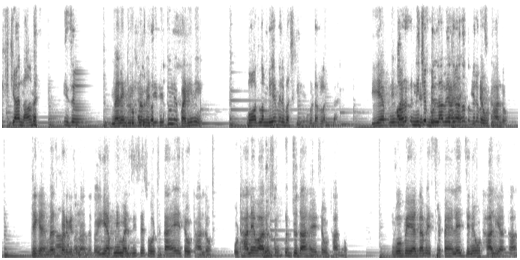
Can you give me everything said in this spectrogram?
क्या नाम है? इसे मैंने ग्रुप में भेजी थी तूने पढ़ी नहीं। बहुत लंबी है मेरे बस की मुझको डर लगता है। ये अपनी और नीचे बिल्ला भेज रहा है, था तो मेरे बस उठा लो। ठीक है मैं हाँ, पढ़ के हाँ। सुना देता हूँ। ये अपनी मर्ज़ी से सोचता है इसे उठा लो। उठाने वालों से कुछ जुदा है इसे उठा लो। वो बेअदब इससे पहले जिन्हें उठा लिया था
